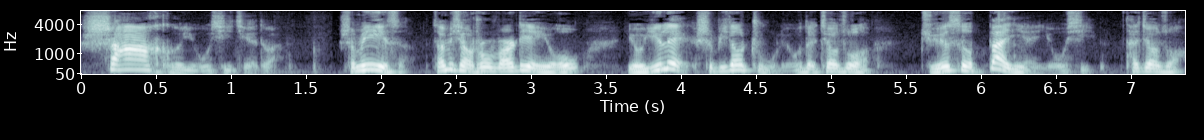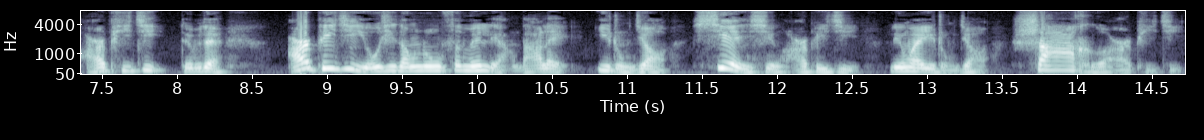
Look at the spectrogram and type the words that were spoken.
沙盒游戏阶段。什么意思？咱们小时候玩电游，有一类是比较主流的，叫做角色扮演游戏，它叫做 RPG，对不对？RPG 游戏当中分为两大类，一种叫线性 RPG，另外一种叫沙盒 RPG。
